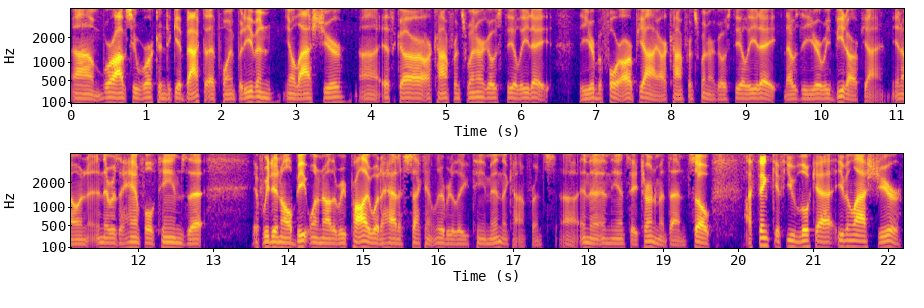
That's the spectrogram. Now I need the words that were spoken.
Um, we're obviously working to get back to that point, but even you know last year, uh, Ithaca, our, our conference winner, goes to the Elite Eight. The year before, RPI, our conference winner, goes to the Elite Eight. That was the year we beat RPI. You know, and, and there was a handful of teams that, if we didn't all beat one another, we probably would have had a second Liberty League team in the conference uh, in the in the NCAA tournament then. So I think if you look at even last year,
